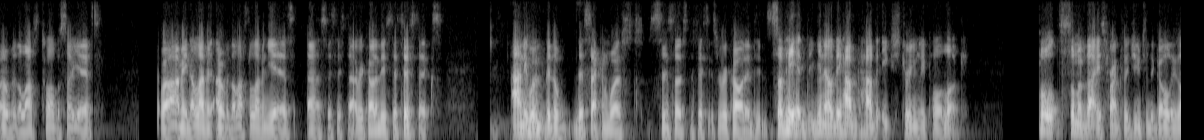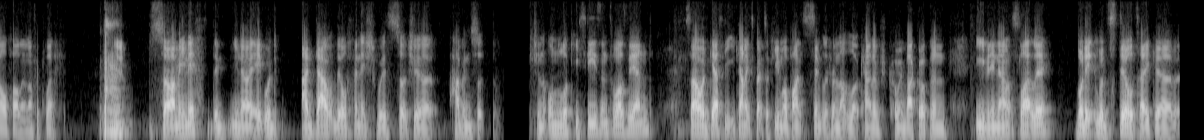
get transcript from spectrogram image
over the last 12 or so years. Well, I mean, 11 over the last 11 years uh, since they started recording these statistics, and it would be the, the second worst since those statistics were recorded. So they, you know, they have had extremely poor luck, but some of that is frankly due to the goalies all falling off a cliff. So I mean, if the you know, it would. I doubt they'll finish with such a having such an unlucky season towards the end. So I would guess that you can expect a few more points simply from that luck kind of coming back up and evening out slightly. But it would still take a,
